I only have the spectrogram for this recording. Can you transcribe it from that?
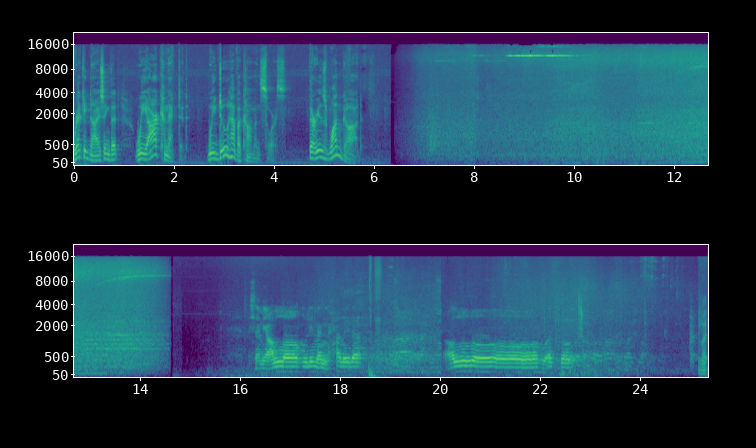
Recognizing that we are connected. We do have a common source. There is one God. سمع الله لمن حمده الله أكبر what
